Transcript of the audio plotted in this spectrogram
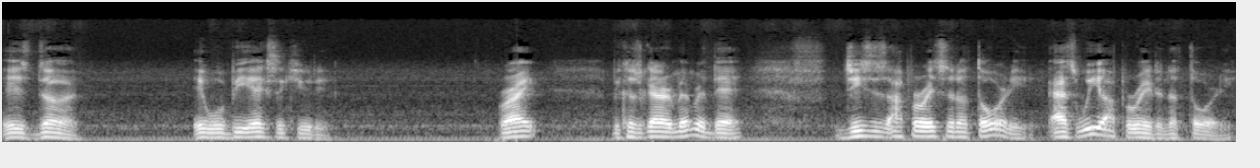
It's done. It will be executed. Right? Because we got to remember that Jesus operates in authority as we operate in authority.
